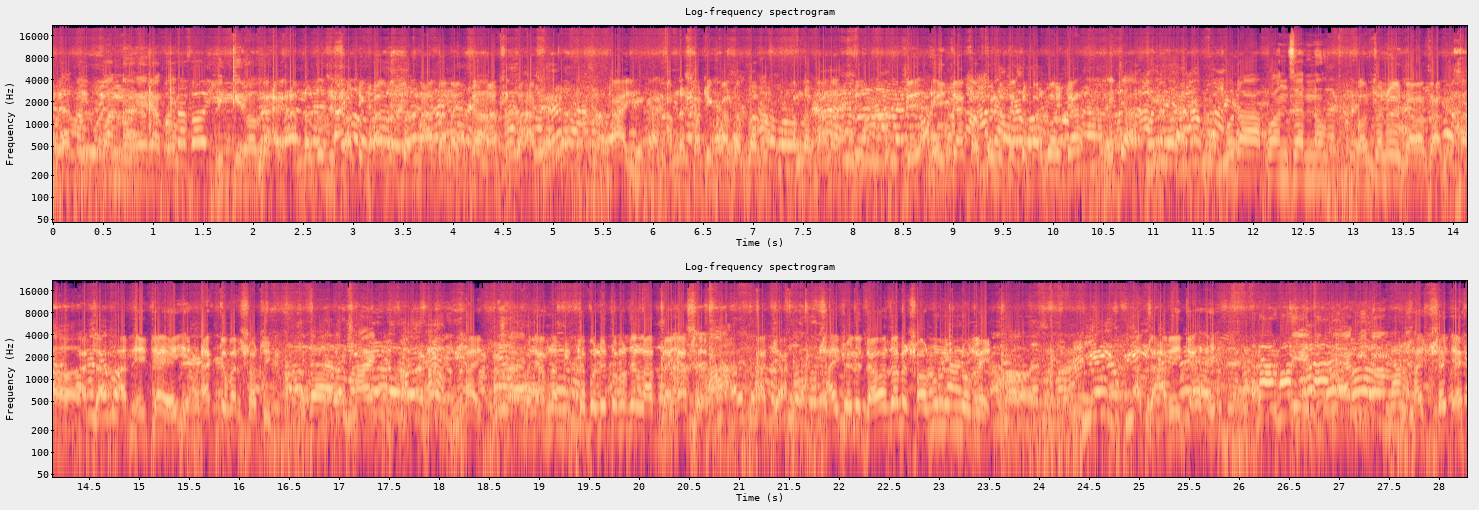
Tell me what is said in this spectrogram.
ওটা তিপ্পান্ন এরকম বিক্রি হবে। আমরা যদি সঠিক বাজার দর না জানাই মানুষের তো হাসবে। তাই আমরা সঠিক বাজার দর আমরা জানাচ্ছি যে এইটা কত দিতে পারব ওইটা এটা ওটা পঞ্চান্ন পঞ্চান্ন দেওয়া যাবে। হ্যাঁ। আচ্ছা আর এইটা এই একেবারে সঠিক। ষাট। মানে আমরা মিথ্যা বললে তো আমাদের লাভ নাই আছে? আচ্ছা ষাট হলে দেওয়া যাবে সর্বনিম্ন রেট আচ্ছা আর এইটা ষাট ষাট এক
